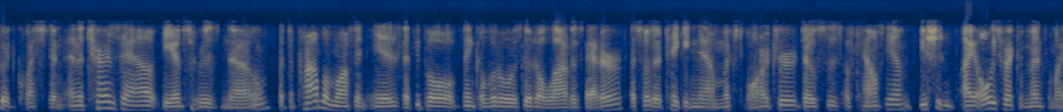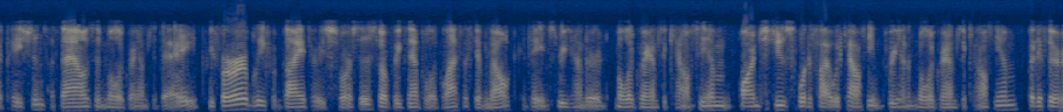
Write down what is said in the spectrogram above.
Good question. And it turns out the answer is no. But the problem often is that people think a little is good, a lot is better. And so they're taking now much larger doses of calcium. You should, I always recommend for my patients a thousand milligrams a day, preferably from dietary sources. So for example, a glass of skim milk contains 300 milligrams of calcium. Orange juice fortified with calcium, 300 milligrams of calcium. But if they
